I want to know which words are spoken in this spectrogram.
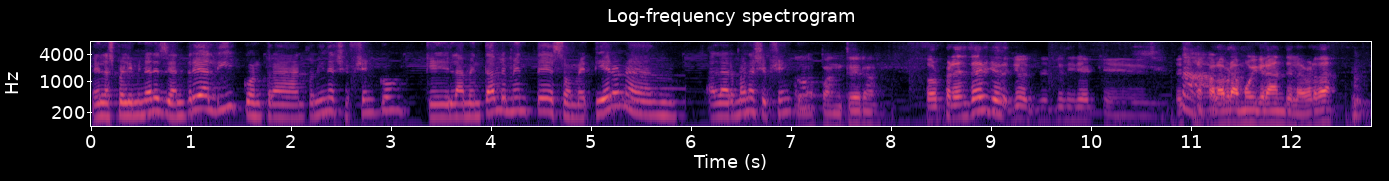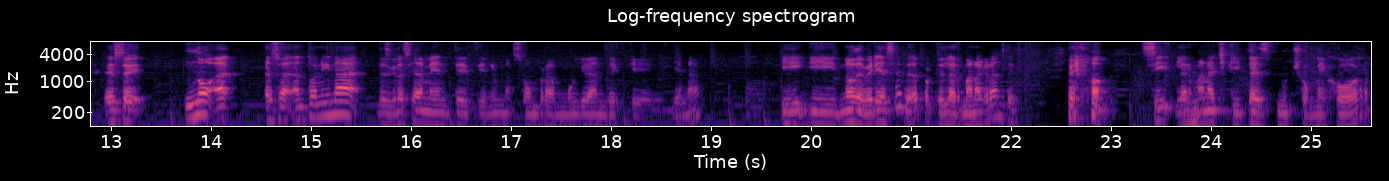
en las preliminares de Andrea Lee contra Antonina Shevchenko, que lamentablemente sometieron a, a la hermana Shevchenko. la pantera. Sorprender, yo, yo, diría que es una palabra muy grande, la verdad. Este, no, o sea, Antonina, desgraciadamente, tiene una sombra muy grande que llenar. Y, y, no debería ser, ¿verdad? Porque es la hermana grande. Pero sí, la hermana chiquita es mucho mejor.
